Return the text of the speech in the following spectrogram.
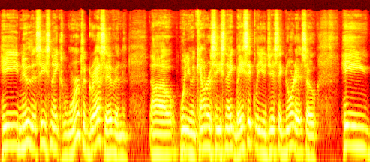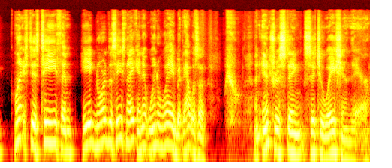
he knew that sea snakes weren't aggressive. And uh, when you encounter a sea snake, basically you just ignored it. So he clenched his teeth and he ignored the sea snake and it went away. But that was a whew, an interesting situation there.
